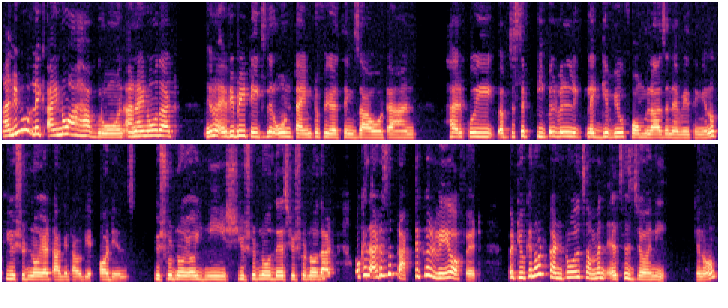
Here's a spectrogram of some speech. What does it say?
and you know, like, i know i have grown, and i know that you know everybody takes their own time to figure things out and हर कोई अब जैसे people will like give you formulas and everything you know you should know your target audience you should know your niche you should know this you should know that okay that is the practical way of it but you can not control someone else's journey you know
